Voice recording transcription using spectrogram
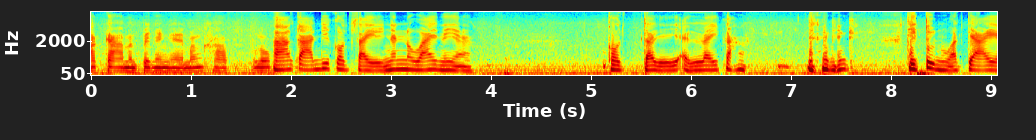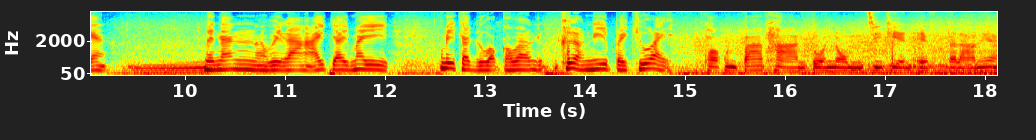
อาการมันเป็นยังไงบ้างครับโรคอาการที่เขาใส่นั่นเอาไว้เนี่ยก็ใส่อะไรกันที่ตุ้นหัวใจอะอืมไม่นั้นเวลาหายใจไม่ ไม่สะดวกก็ว่าเครื่องนี้ไปช่วย พอคุณป้าทานตัวนม GTNF ไปแล้วเนี่ย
